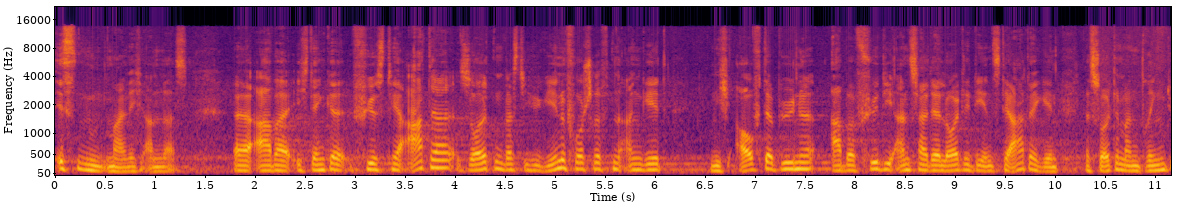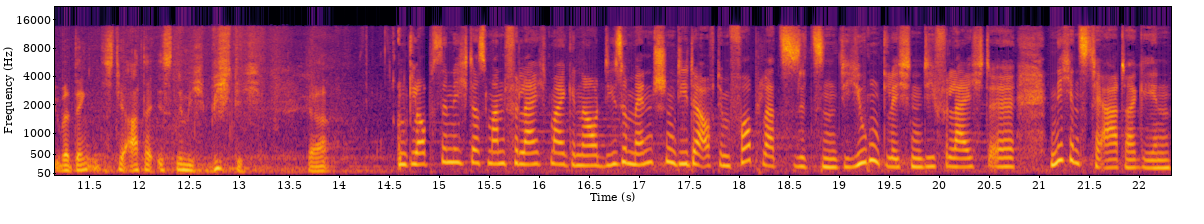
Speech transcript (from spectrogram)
ist nun mal nicht anders. Äh, aber ich denke, fürs Theater sollten, was die Hygienevorschriften angeht, nicht auf der Bühne, aber für die Anzahl der Leute, die ins Theater gehen. Das sollte man dringend überdenken. Das Theater ist nämlich wichtig. Ja. Und glaubst du nicht, dass man vielleicht mal genau diese Menschen, die da auf dem Vorplatz sitzen, die Jugendlichen, die vielleicht äh, nicht ins Theater gehen,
